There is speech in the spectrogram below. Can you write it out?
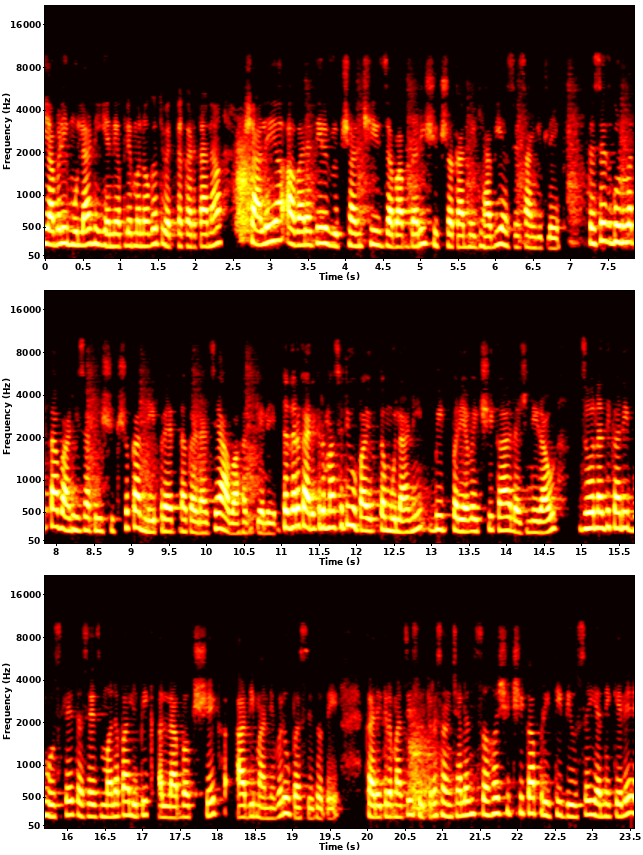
यावेळी मुलांनी यांनी आपले मनोगत व्यक्त करताना शालेय आवारातील वृक्षांची जबाबदारी शिक्षकांनी घ्यावी असे सांगितले. तसेच गुणवत्ता वाढीसाठी शिक्षकांनी प्रयत्न करण्याचे आवाहन केले. सदर कार्यक्रमासाठी उपायुक्त मुलानी बीट पर्यवेक्षिका रजनी राऊळ झोन अधिकारी भोसले तसेच मनपा लिपिक अल्लाबक शेख आदी मान्यवर उपस्थित होते. कार्यक्रमाचे सूत्रसंचालन सहशिक्षिका प्रीती दिवसे यांनी केले.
